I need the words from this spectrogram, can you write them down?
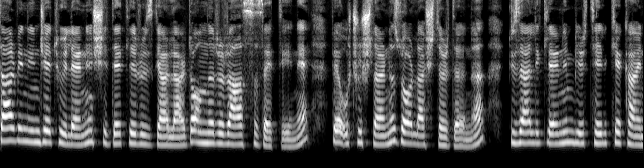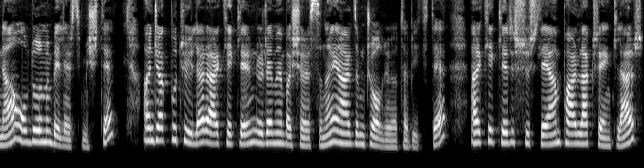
Darwin ince tüylerinin şiddetli rüzgarlarda onları rahatsız ettiğini ve uçuşlarını zorlaştırdığını, güzelliklerinin bir tehlike kaynağı olduğunu belirtmişti. Ancak bu tüyler erkeklerin üreme başarısına yardımcı oluyor tabii ki de. Erkekleri süsleyen parlak renkler,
